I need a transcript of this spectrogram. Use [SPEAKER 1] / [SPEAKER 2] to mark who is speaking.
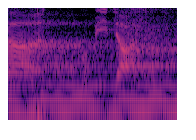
[SPEAKER 1] sun will be dark.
